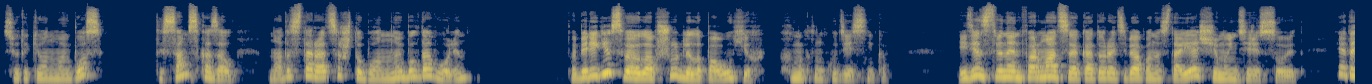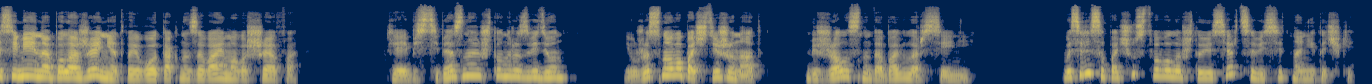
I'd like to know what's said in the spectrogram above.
Все-таки он мой босс. Ты сам сказал, надо стараться, чтобы он мной был доволен». «Побереги свою лапшу для лопоухих», — хмыкнул Кудесников. «Единственная информация, которая тебя по-настоящему интересует, это семейное положение твоего так называемого шефа. Я и без тебя знаю, что он разведен. И уже снова почти женат», — безжалостно добавил Арсений. Василиса почувствовала, что ее сердце висит на ниточке.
